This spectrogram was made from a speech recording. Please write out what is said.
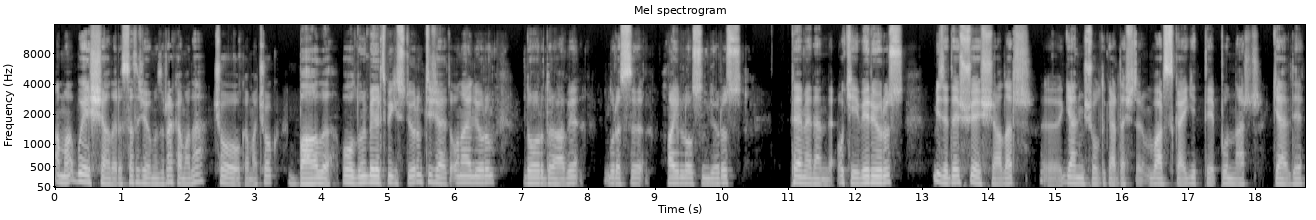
Ama bu eşyaları satacağımız rakama da çok ama çok bağlı olduğunu belirtmek istiyorum. Ticareti onaylıyorum. Doğrudur abi. Burası hayırlı olsun diyoruz. PM'den de okey veriyoruz. Bize de şu eşyalar gelmiş oldu kardeşlerim. War Sky gitti. Bunlar geldi.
